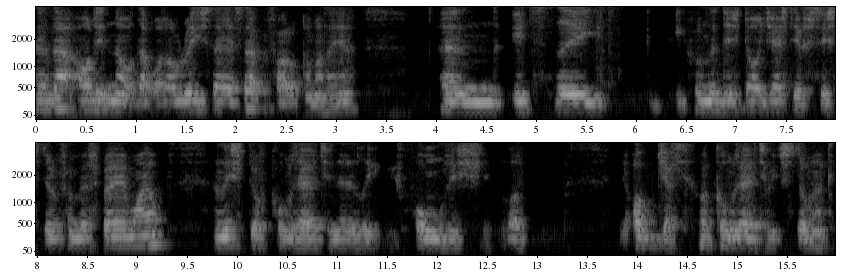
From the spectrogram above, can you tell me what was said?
Now that I didn't know what that was. I'll research that before I come on here. And it's the from the digestive system from a sperm whale. And this stuff comes out and it forms this like object that comes out of its stomach.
